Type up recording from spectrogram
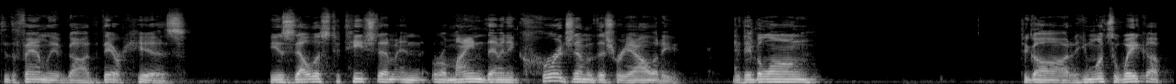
to the family of God, that they are His. He is zealous to teach them and remind them and encourage them of this reality, that they belong to God. And He wants to wake up,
